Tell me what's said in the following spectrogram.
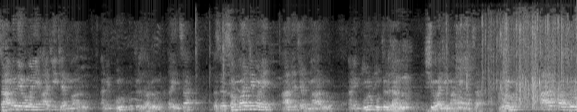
चांगदेव म्हणे आजी जन्म आलो. आणि गुरुपुत्र झालो मुक्ताईचा. तसं संभाजी म्हणे आज जन्म आलो. आणि गुरुपुत्र झालो शिवाजी महाराजांचा. म्हणून आजपासून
